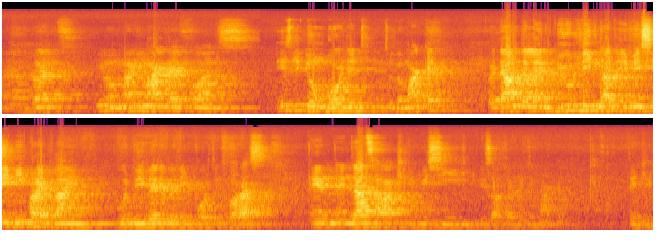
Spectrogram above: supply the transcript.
Uh, but you know, money market funds easily be onboarded into the market, but down the line, building that MSME pipeline would be very, very important for us, and, and that's how actually we see this alternative market. Thank you.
